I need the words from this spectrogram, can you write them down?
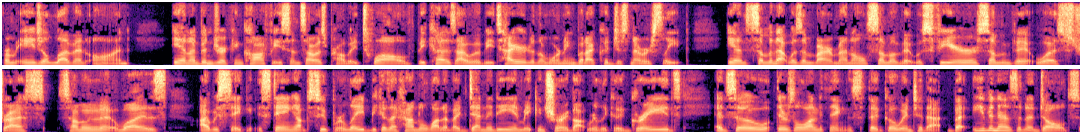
from age 11 on. And I've been drinking coffee since I was probably 12 because I would be tired in the morning, but I could just never sleep. And some of that was environmental. Some of it was fear. Some of it was stress. Some of it was I was stay- staying up super late because I found a lot of identity and making sure I got really good grades. And so there's a lot of things that go into that. But even as an adult,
